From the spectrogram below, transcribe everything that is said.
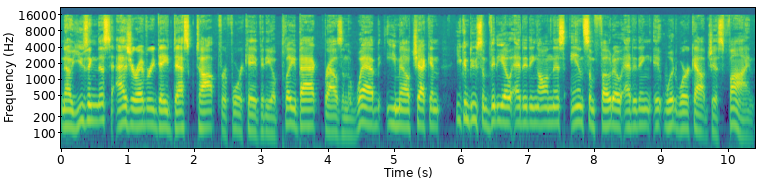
Now, using this as your everyday desktop for 4K video playback, browsing the web, email checking, you can do some video editing on this and some photo editing. It would work out just fine.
